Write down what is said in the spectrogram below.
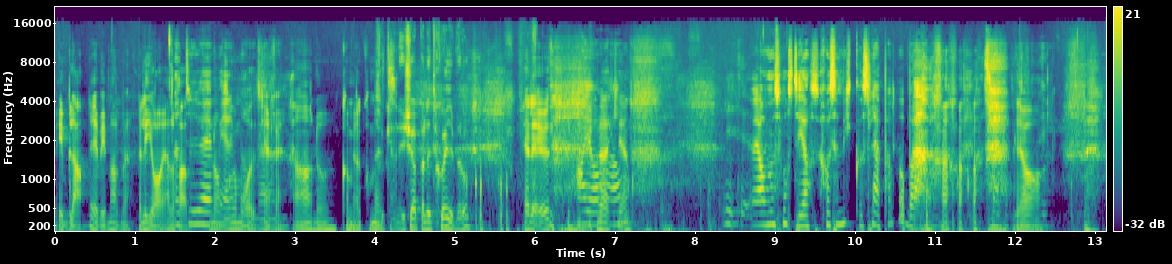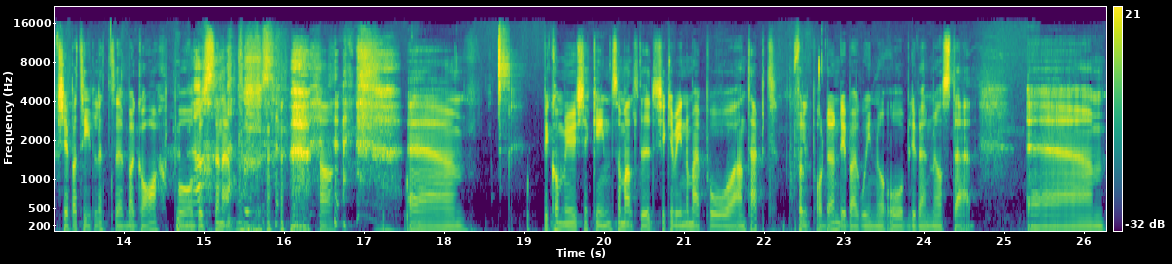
ibland är vi i Malmö, eller jag i alla Ja, fall. du är Någon gång om året kanske. Ja, då kommer jag komma Så hit. kan ni köpa lite skivor också. Eller hur? Ja, ja, Verkligen. Lite. Ja, men så måste jag ha så mycket att släpa på bara. Släpa på Ja. Köpa till ett eh, bagage på bussen här. ja. Ehm, vi kommer ju checka in som alltid. Checkar vi in de här på Antapped, Folkpodden. Det är bara att gå in och, och bli vän med oss där. Ehm,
